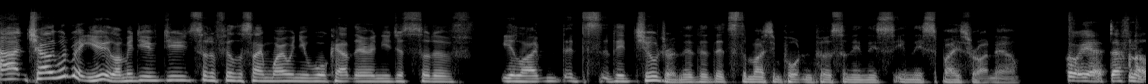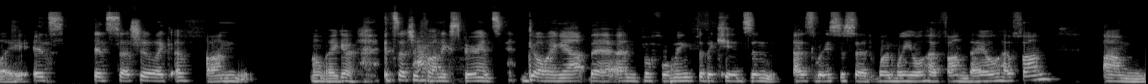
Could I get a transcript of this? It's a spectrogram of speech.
Uh, Charlie, what about you? I mean, do you do you sort of feel the same way when you walk out there and you just sort of you're like it's they're children. They're, they're, that's the most important person in this in this space right now. Oh yeah, definitely. It's it's such a like a fun oh there you go. It's such a fun experience going out there and performing for the kids. And as Lisa said, when we all have fun, they all have fun. Um,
